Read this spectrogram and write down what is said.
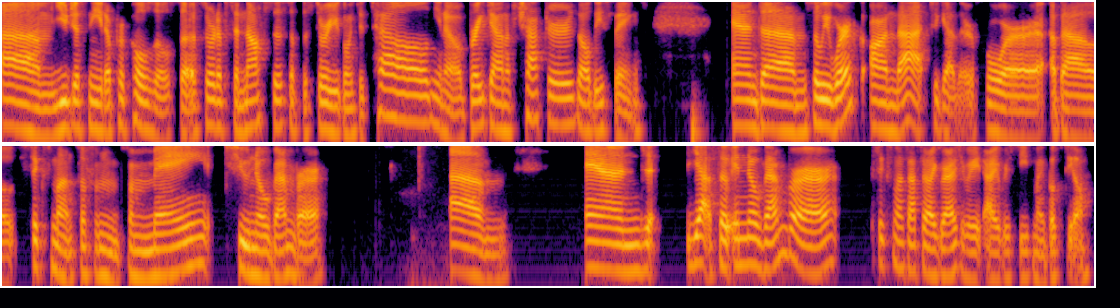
Um, you just need a proposal. So a sort of synopsis of the story you're going to tell, you know, breakdown of chapters, all these things. And um, so we work on that together for about six months. So from, from May to November. Um, and yeah, so in November, six months after I graduate, I received my book deal.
